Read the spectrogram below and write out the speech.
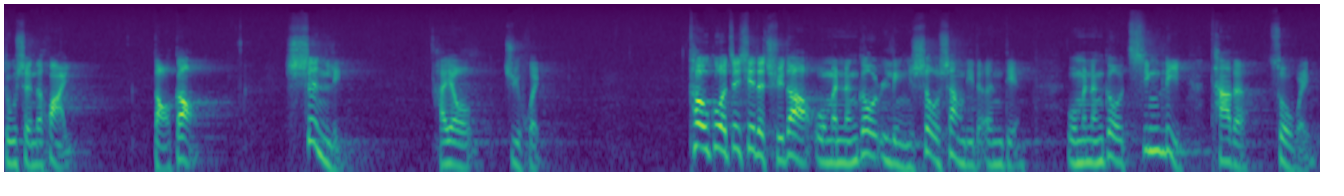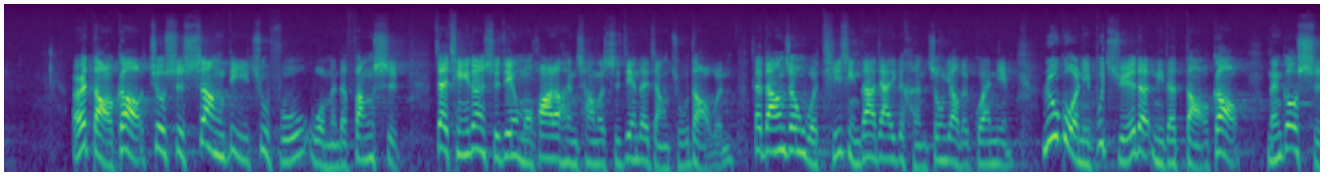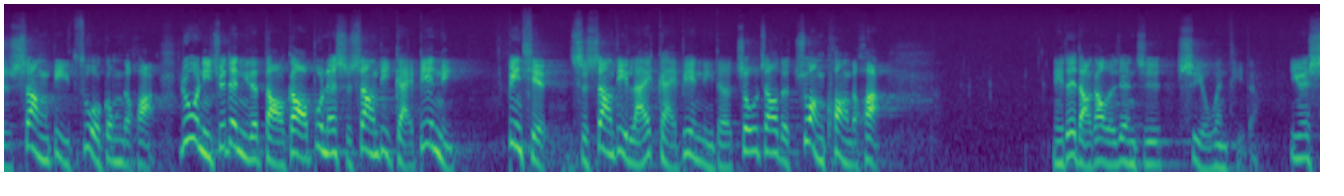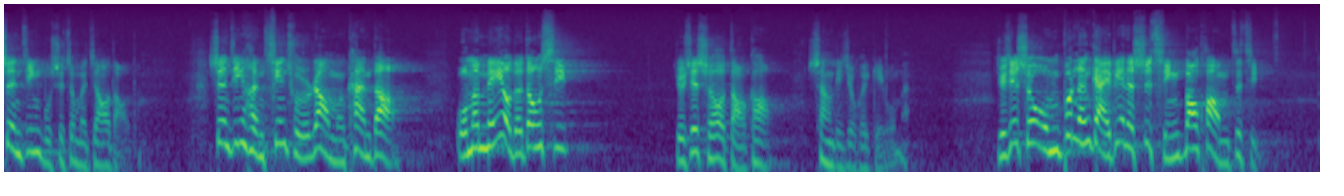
读神的话语、祷告、圣礼，还有聚会。透过这些的渠道，我们能够领受上帝的恩典，我们能够经历他的作为。而祷告就是上帝祝福我们的方式。在前一段时间，我们花了很长的时间在讲主祷文，在当中，我提醒大家一个很重要的观念：如果你不觉得你的祷告能够使上帝做工的话，如果你觉得你的祷告不能使上帝改变你，并且使上帝来改变你的周遭的状况的话，你对祷告的认知是有问题的，因为圣经不是这么教导的。圣经很清楚的让我们看到，我们没有的东西，有些时候祷告，上帝就会给我们；有些时候我们不能改变的事情，包括我们自己，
